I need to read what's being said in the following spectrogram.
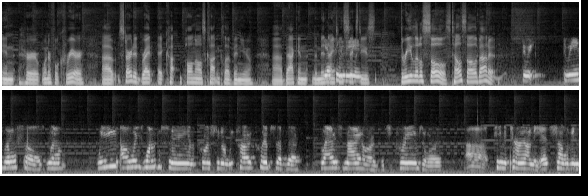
in her wonderful career, uh, started right at Co- Paul Knauls Cotton Club venue uh, back in the mid 1960s. Three Little Souls. Tell us all about it. Three three little souls. Well, we always wanted to sing and of course, you know, we caught a glimpse of the Gladys Knight or the Supremes or uh, Tina Turner on the Ed Sullivan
